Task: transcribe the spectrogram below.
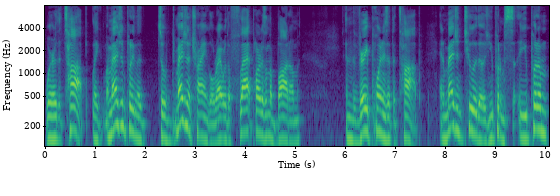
where the top, like imagine putting the, so imagine a triangle, right? Where the flat part is on the bottom and the very point is at the top. And imagine two of those and you put them, you put them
